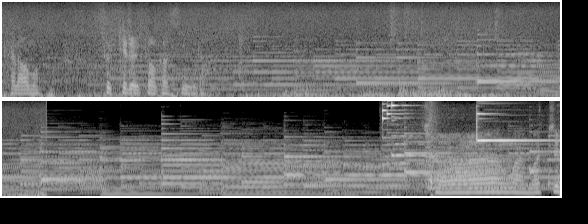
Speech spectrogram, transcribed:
대나무 숲길을 또 걷습니다. 정말 멋진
